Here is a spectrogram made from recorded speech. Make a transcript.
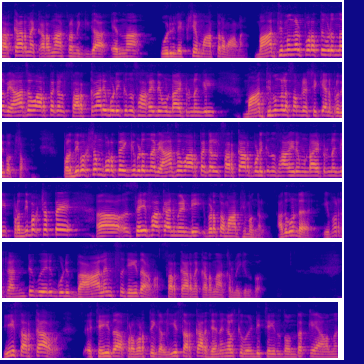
സർക്കാരിനെ കടന്നാക്രമിക്കുക എന്ന ഒരു ലക്ഷ്യം മാത്രമാണ്. മാധ്യമങ്ങൾ പുറത്തുവിടുന്ന വ്യാജ വാർത്തകൾ സർക്കാർ പൊളിക്കുന്ന സാഹചര്യം ഉണ്ടായിട്ടുണ്ടെങ്കിൽ മാധ്യമങ്ങളെ സംരക്ഷിക്കാൻ പ്രതിപക്ഷം. പ്രതിപക്ഷം പുറത്തേക്ക് വിടുന്ന വ്യാജ വാർത്തകൾ സർക്കാർ പൊളിക്കുന്ന സാഹചര്യം ഉണ്ടായിട്ടുണ്ടെങ്കിൽ പ്രതിപക്ഷത്തെ സേഫാക്കാൻ വേണ്ടി ഇവിടുത്തെ മാധ്യമങ്ങൾ. അതുകൊണ്ട് ഇവർ രണ്ടുപേരും കൂടി ബാലൻസ് ചെയ്താണ് സർക്കാരിനെ കടന്നാക്രമിക്കുന്നത്. ഈ സർക്കാർ ചെയ്ത പ്രവർത്തികൾ ഈ സർക്കാർ ജനങ്ങൾക്ക് വേണ്ടി ചെയ്തത് എന്തൊക്കെയാണെന്ന്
